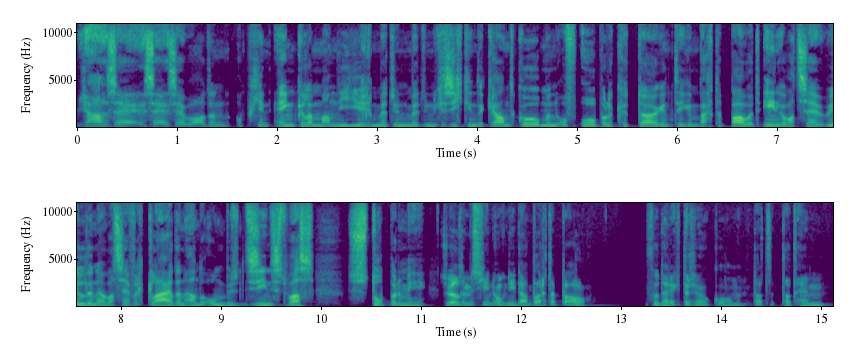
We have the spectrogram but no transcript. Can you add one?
ja, zij, zij, zij wouden op geen enkele manier met hun, met hun gezicht in de krant komen of openlijk getuigen tegen Bart de Pauw. Het enige wat zij wilden en wat zij verklaarden aan de ombudsdienst was, stop ermee. Ze wilden misschien ook niet dat Bart de Pauw voor de rechter zou komen. Dat, dat hem...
